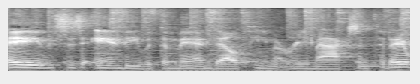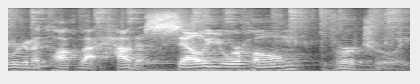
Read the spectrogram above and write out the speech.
Hey, this is Andy with the Mandel team at REMAX, and today we're going to talk about how to sell your home virtually.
